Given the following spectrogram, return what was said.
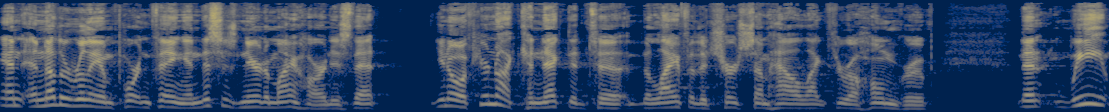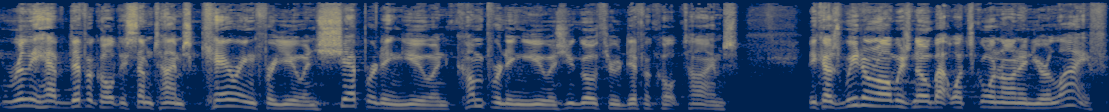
And another really important thing, and this is near to my heart, is that, you know, if you're not connected to the life of the church somehow, like through a home group, then we really have difficulty sometimes caring for you and shepherding you and comforting you as you go through difficult times because we don't always know about what's going on in your life.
